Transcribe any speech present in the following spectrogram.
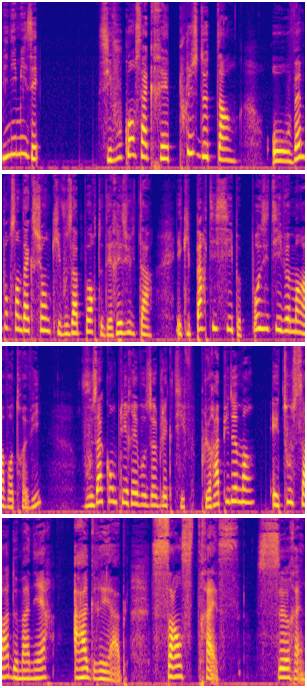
minimiser. Si vous consacrez plus de temps aux 20% d'actions qui vous apportent des résultats et qui participent positivement à votre vie, vous accomplirez vos objectifs plus rapidement et tout ça de manière agréable, sans stress, serein.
